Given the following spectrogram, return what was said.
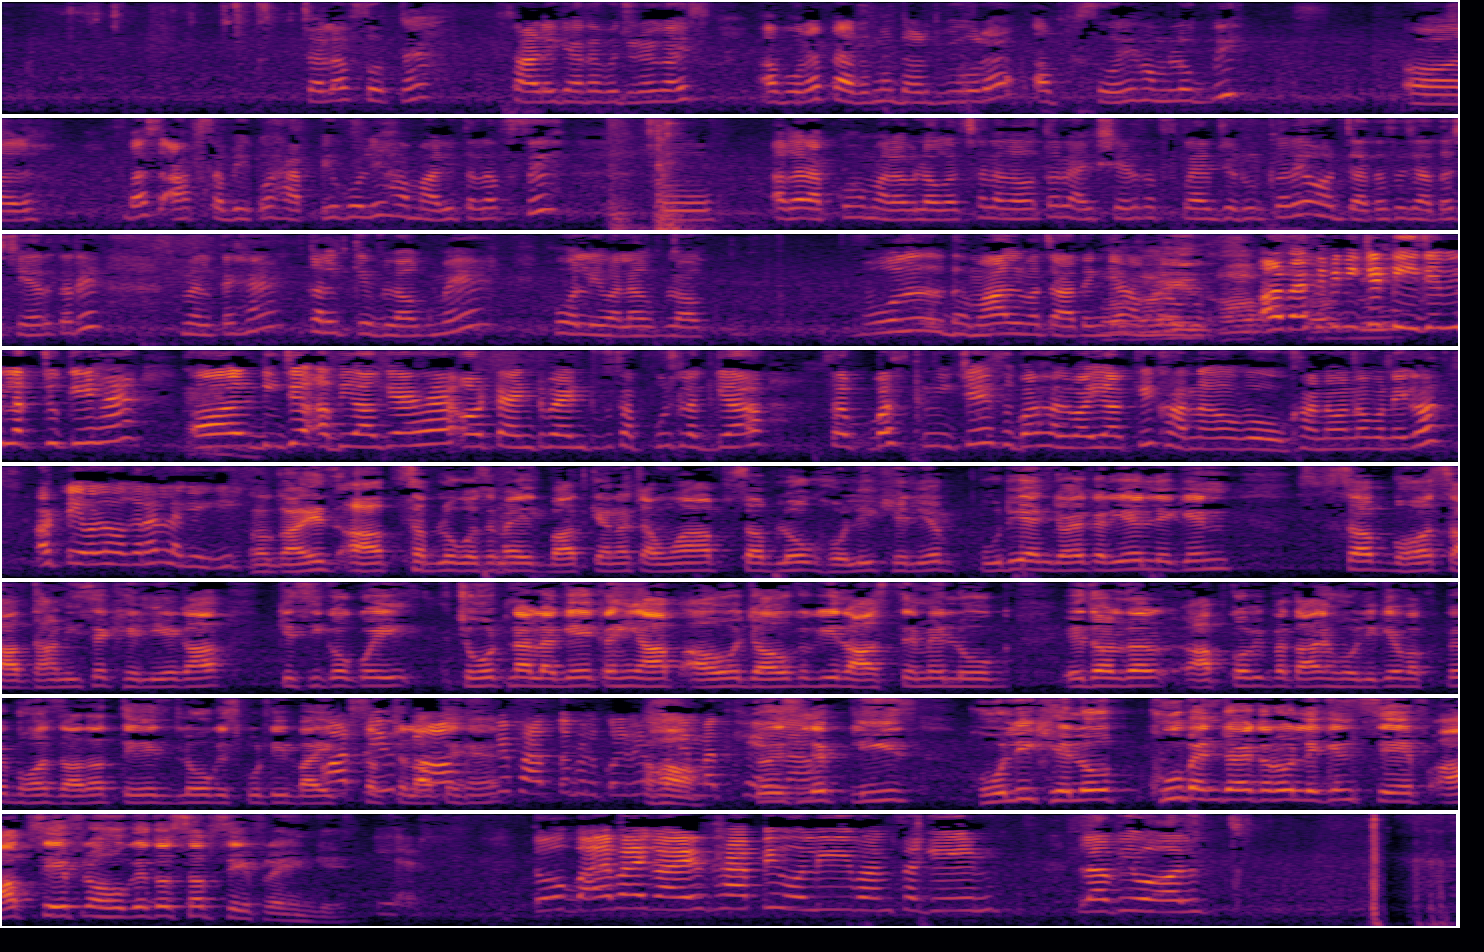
चलो अब सोते हैं। साढ़े ग्यारह बज रहे गाइस अब हो रहा है पैरों में दर्द भी हो रहा है। अब सोए हम लोग भी। और बस आप सभी को हैप्पी होली हमारी तरफ़ से। तो अगर आपको हमारा ब्लॉग अच्छा लगा हो तो लाइक शेयर सब्सक्राइब ज़रूर करें और ज़्यादा से ज़्यादा शेयर करें। मिलते हैं कल के ब्लॉग में। होली वाला ब्लॉग फुल धमाल मचा देंगे हम लोग। और वैसे भी नीचे डीजे भी लग चुके हैं और डीजे अभी आ गया है और टेंट वेंट सब कुछ लग गया। सब बस नीचे सुबह हलवाई आके खाना वो खाना वाना बनेगा और टेबल वगैरह लगेगी। और गाइज़ आप सब लोगों से मैं एक बात कहना चाहूँगा आप सब लोग होली खेलिए पूरी एंजॉय करिए लेकिन सब बहुत सावधानी से खेलिएगा। किसी को कोई चोट ना लगे कहीं आप आओ जाओ क्योंकि रास्ते में लोग इधर उधर आपको भी पता है होली के वक्त पे बहुत ज़्यादा तेज लोग स्कूटी बाइक सब चलाते हैं। के साथ तो बिल्कुल भी हाँ मत तो इसलिए प्लीज़ होली खेलो खूब एंजॉय करो लेकिन सेफ़ आप सेफ़ रहोगे तो सब सेफ़ रहेंगे. तो bye bye guys happy Holi once again love you all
